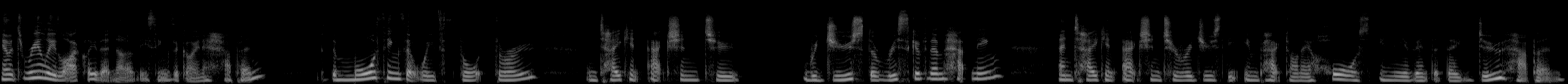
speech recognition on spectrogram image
Now, it's really likely that none of these things are going to happen. But the more things that we've thought through and taken action to reduce the risk of them happening, and taken action to reduce the impact on our horse in the event that they do happen,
